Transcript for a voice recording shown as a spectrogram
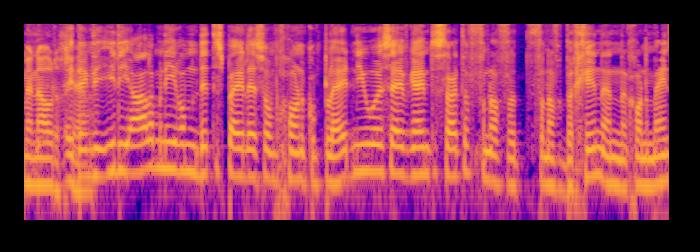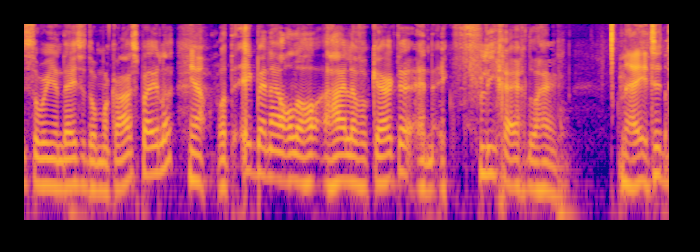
niet meer nodig. Ik ja. denk de ideale manier om dit te spelen is om gewoon een compleet nieuwe save game te starten. Vanaf het, vanaf het begin en gewoon de main story en deze door elkaar spelen. Ja, Want ik ben al een high level character en ik vlieg er echt doorheen. Nee, het, het,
